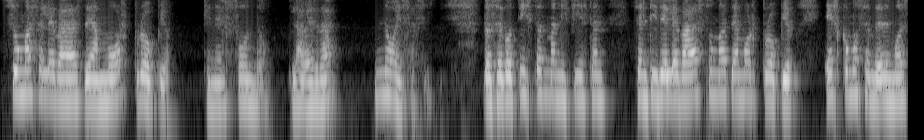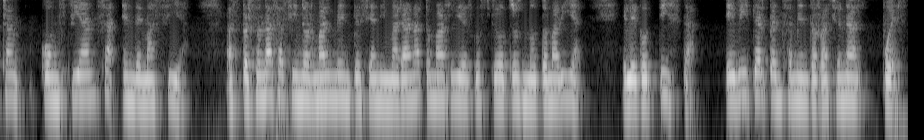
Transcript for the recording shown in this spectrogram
sumas elevadas de amor propio, que en el fondo, la verdad, no es así. Los egotistas manifiestan sentir elevadas sumas de amor propio, es como se demuestran confianza en demasía las personas así normalmente se animarán a tomar riesgos que otros no tomarían. El egotista evita el pensamiento racional, pues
